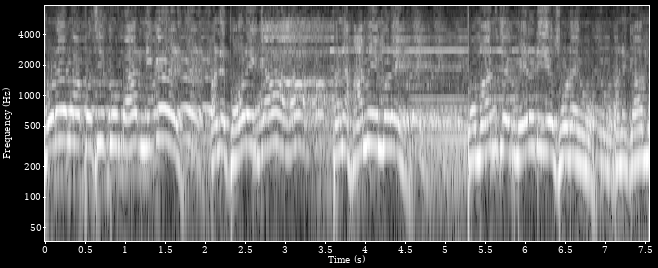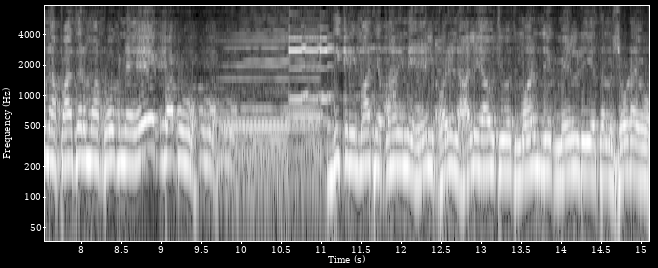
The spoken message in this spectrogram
છોડાવ્યા પછી તું બહાર નીકળ અને ધોળી ગા તને હામી મળે. તો માનજે મેરડીએ છોડાયો અને ગામના પાદરમાં ભોગને એક બાપુ દીકરી માથે પાણીની હેલ ભરીને હાલી આવતી હોય માનજે મેલડીએ તને છોડાયો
